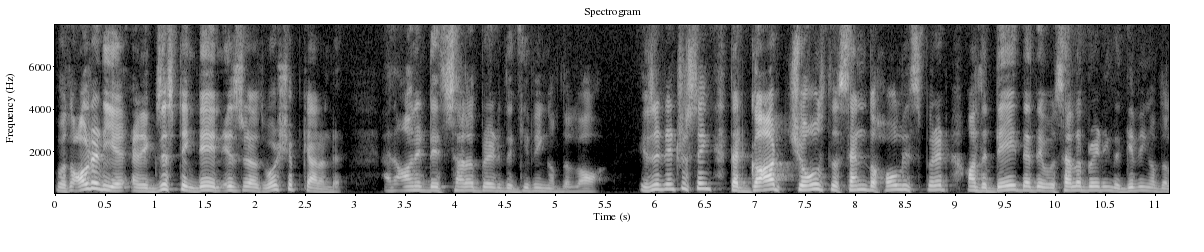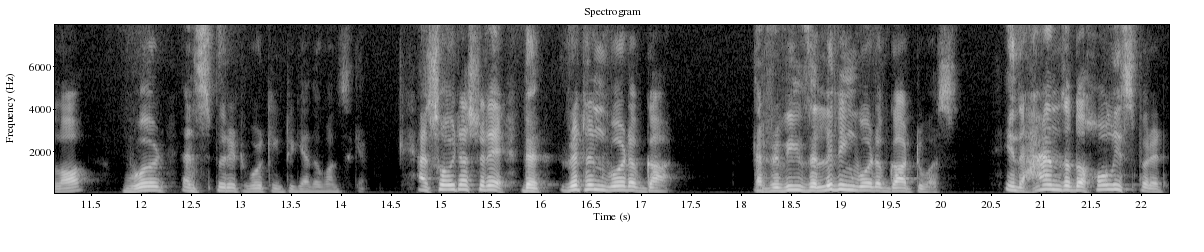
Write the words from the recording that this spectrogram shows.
was already an existing day in Israel's worship calendar. And on it, they celebrated the giving of the law. Isn't it interesting that God chose to send the Holy Spirit on the day that they were celebrating the giving of the law? Word and Spirit working together once again. And so it is today. The written Word of God that reveals the living Word of God to us in the hands of the Holy Spirit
